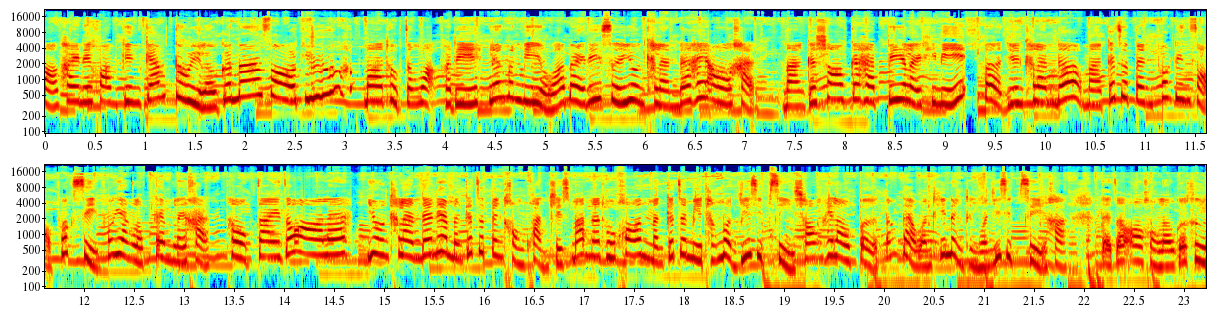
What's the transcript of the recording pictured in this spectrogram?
ออภัยในความกินแก้มตุ๋ยแล้วก็หน้าสดมาถูกจังหวะพอดี เรื่องมันมีอยู่ว่าไบรี่ซื้อยูนคาล endar ให้ออค่ะ นางก็ชอบก็แฮปปี้เลยทีนี้ เปิดยูนคาล endar ออกมาก็จะเป็นพวกดินสอพวกสีพวกยางลบเต็มเลยค่ะ ถูกใจเจ้าออแล้วยูนคาล endar เนี่ยมันก็จะเป็นของขวัญคริสต์มาสนะทุกคน มันก็จะมีทั้งหมด 24 ช่องให้เราเปิดตั้งแต่วันที่ 1 ถึงวัน 24 ค่ะ แต่เจ้าออของเราก็คือ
